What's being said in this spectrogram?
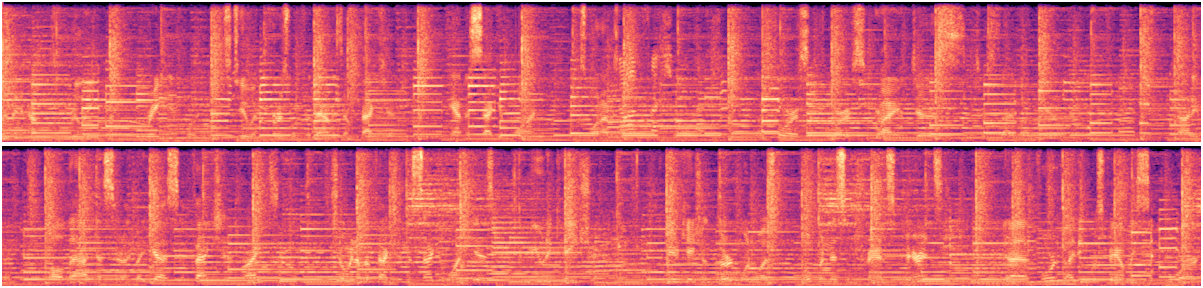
but women have these really great important needs too. And the first one for them is affection. And the second one is one I was Non-sexual affection. Of course, of course, right? Just, just I love you. Not even all that necessarily, but yes, affection, right? True showing of affection. The second one is. The third one was openness and transparency. The fourth, I think, was family support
